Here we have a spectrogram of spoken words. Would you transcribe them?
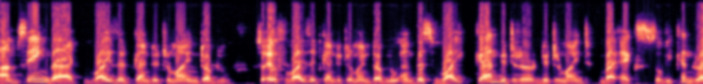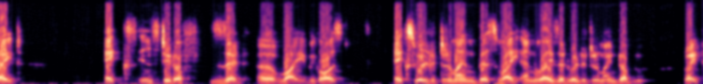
I'm saying that yz can determine w. So if yz can determine w and this y can be determined by x, so we can write x instead of z, uh, y because x will determine this y and yz will determine w right?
